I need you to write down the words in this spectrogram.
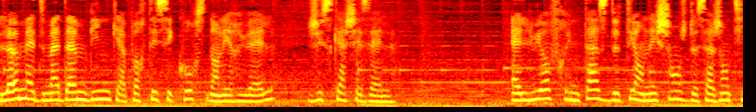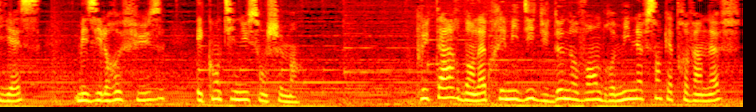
L'homme aide Madame Bink à porter ses courses dans les ruelles, jusqu'à chez elle. Elle lui offre une tasse de thé en échange de sa gentillesse, mais il refuse, et continue son chemin. Plus tard dans l'après-midi du 2 novembre 1989,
